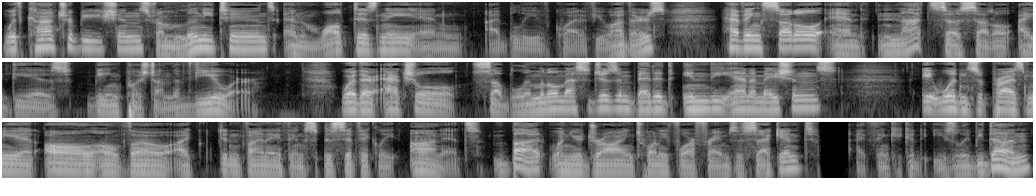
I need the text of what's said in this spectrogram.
with contributions from Looney Tunes and Walt Disney and I believe quite a few others, having subtle and not so subtle ideas being pushed on the viewer. Were there actual subliminal messages embedded in the animations? It wouldn't surprise me at all, although I didn't find anything specifically on it. But when you're drawing 24 frames a second, I think it could easily be done.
